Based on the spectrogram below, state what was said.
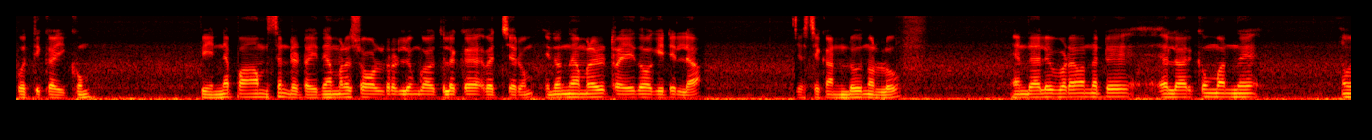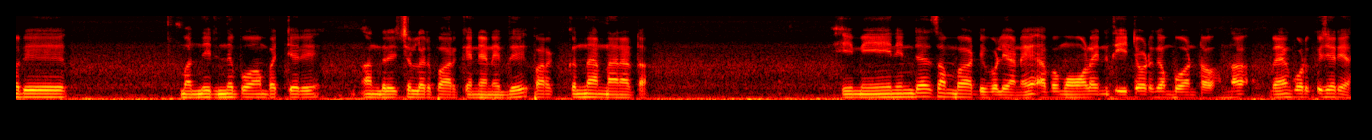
കൊത്തി കഴിക്കും. പിന്നെ പാംസ് ഉണ്ട് കേട്ടോ ഇത് നമ്മളെ ഷോൾഡറിലും കഴുത്തിലൊക്കെ വെച്ചരും. ഇതൊന്നും നമ്മൾ ട്രൈ ചെയ്ത് നോക്കിയിട്ടില്ല ജസ്റ്റ് കണ്ടു എന്നുള്ളൂ. എന്തായാലും ഇവിടെ വന്നിട്ട് എല്ലാവർക്കും വന്ന് ഒരു വന്നിരുന്ന് പോകാൻ പറ്റിയൊരു അന്തരീക്ഷമുള്ളൊരു പാർക്ക് തന്നെയാണ്. ഇത് പറക്കുന്ന എണ്ണാനാട്ടാ ഈ മീനിന്റെ സംഭവം അടിപൊളിയാണ്. അപ്പോൾ അതിന് തീറ്റ കൊടുക്കാൻ പോകാൻ എന്നാൽ വേഗം കൊടുക്ക് ശരിയാ.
